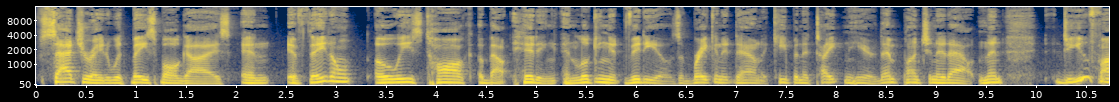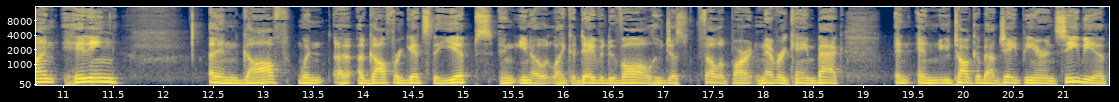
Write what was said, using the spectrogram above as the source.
saturated with baseball guys, and if they don't always talk about hitting and looking at videos of breaking it down and keeping it tight in here, then punching it out. And then do you find hitting in golf when a, a, golfer gets the yips and, you know, like a David Duval who just fell apart and never came back. And, and you talk about JP Arencibia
